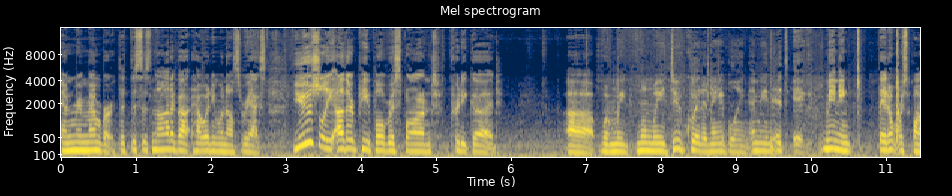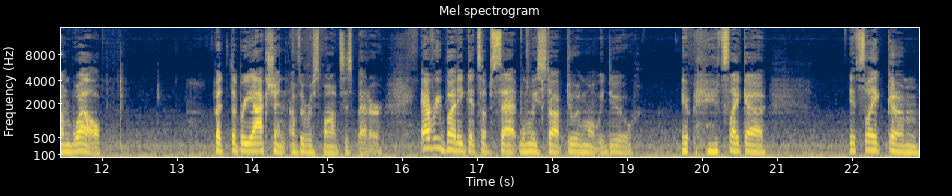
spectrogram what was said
And remember that this is not about how anyone else reacts. Usually other people respond pretty good uh, when we when we do quit enabling. I mean, it, it meaning they don't respond well, but the reaction of the response is better. Everybody gets upset when we stop doing what we do. It, it's like a, it's like um,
